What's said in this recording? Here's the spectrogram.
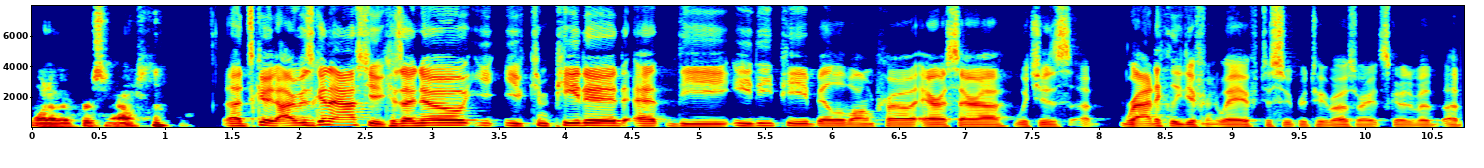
one other person out. That's good. I was going to ask you because I know you, you, competed at the EDP Billabong Pro Ericeira, which is a radically different wave to Supertubos, right? It's kind of a, a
